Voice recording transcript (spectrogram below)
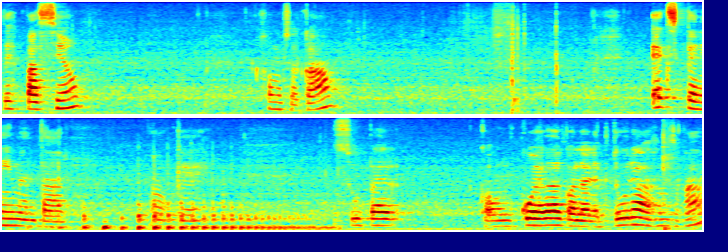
Despacio. Vamos acá. Experimentar. Ok. Súper concuerda con la lectura. Vamos acá.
